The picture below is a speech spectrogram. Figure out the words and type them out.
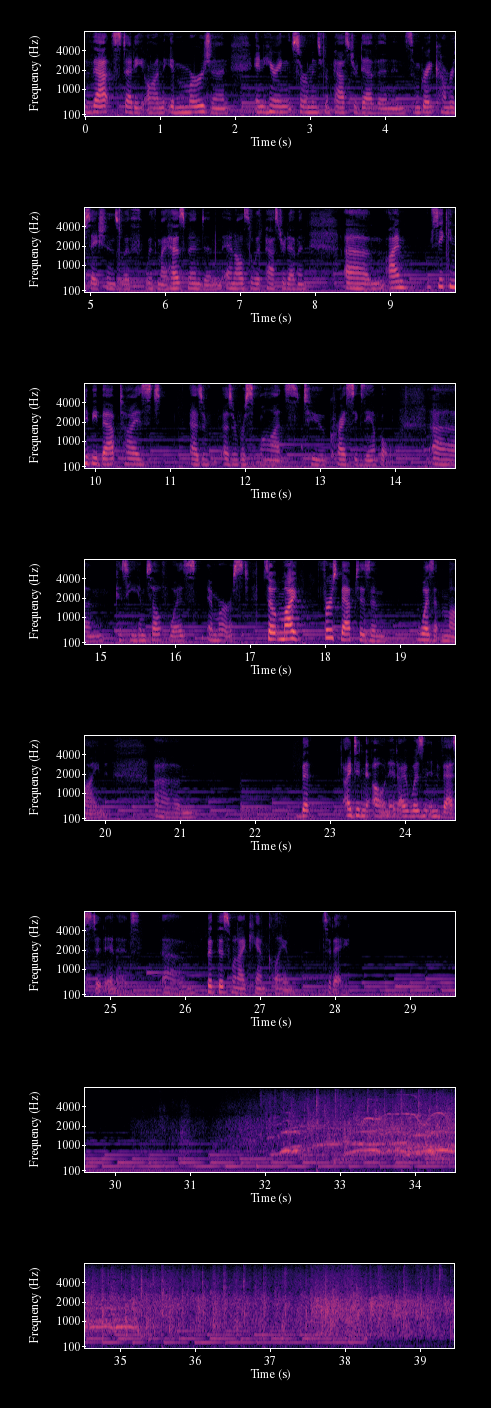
that study on immersion and hearing sermons from Pastor Devin and some great conversations with, with my husband and, and also with Pastor Devin, um, I'm seeking to be baptized as a, as a response to Christ's example because um, he himself was immersed. So my first baptism wasn't mine. Um, but I didn't own it, I wasn't invested in it. Um, but this one I can claim today.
